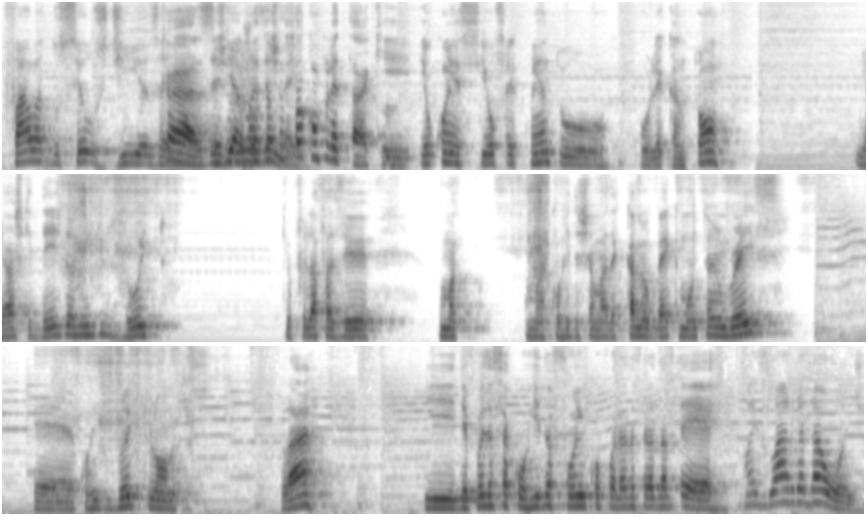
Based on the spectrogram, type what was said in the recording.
Fala dos seus dias aí. Cara, deixa, mas deixa eu só completar que hum. eu conheci, eu frequento o Le Canton, eu acho que desde 2018, que eu fui lá fazer uma, uma corrida chamada Camelback Mountain Race, é, corri 18 quilômetros lá, e depois essa corrida foi incorporada pela WTR. Mas larga da onde?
